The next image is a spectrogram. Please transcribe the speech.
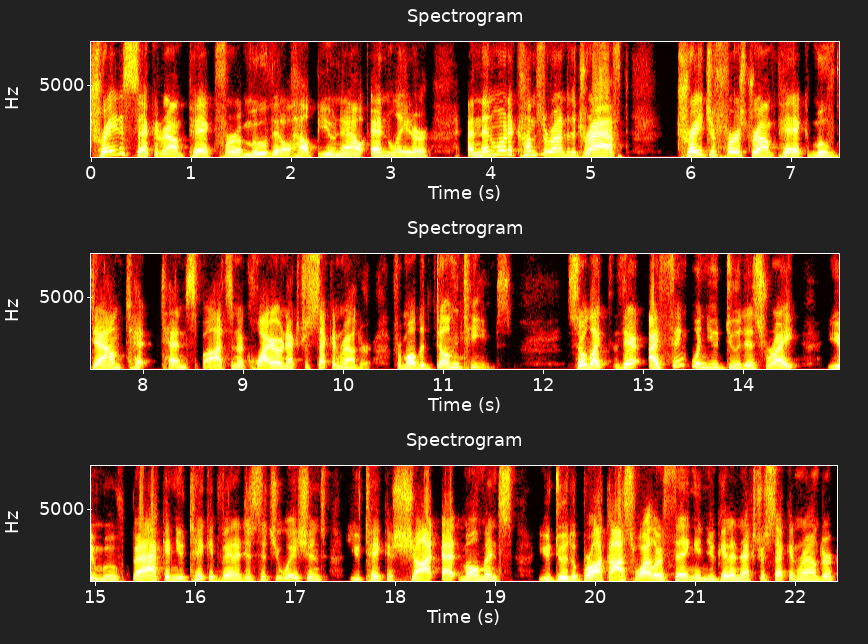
trade a second round pick for a move that'll help you now and later. And then when it comes around to the draft, trade your first round pick, move down t- 10 spots, and acquire an extra second rounder from all the dumb teams. So, like, there, I think when you do this right, you move back and you take advantage of situations, you take a shot at moments, you do the Brock Osweiler thing and you get an extra second rounder.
